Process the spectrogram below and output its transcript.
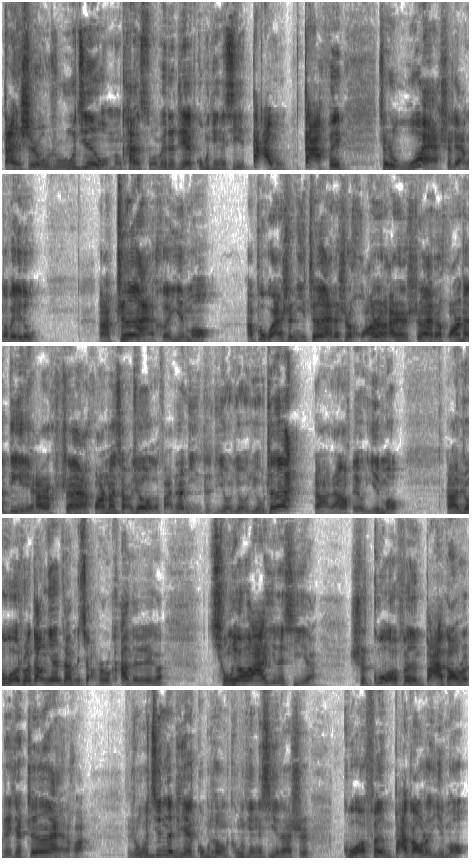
但是如今我们看所谓的这些宫廷戏，大大非就是无外是两个维度，啊，真爱和阴谋。啊，不管是你真爱的是皇上，还是深爱的皇上他弟弟，还是深爱皇上他小舅子，反正你这有有有真爱是吧？然后还有阴谋，啊，如果说当年咱们小时候看的这个琼瑶阿姨的戏啊，是过分拔高了这些真爱的话，如今的这些宫廷宫廷戏呢，是过分拔高了阴谋。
